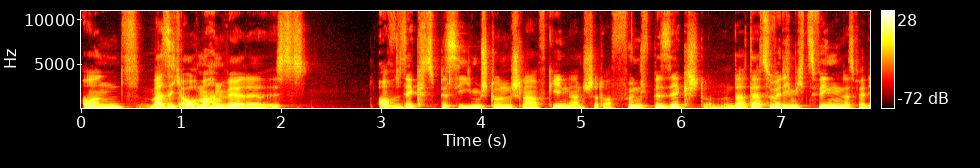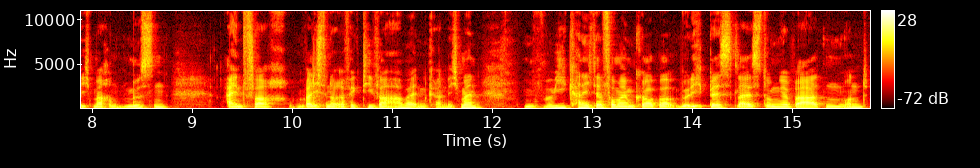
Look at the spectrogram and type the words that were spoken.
Und was ich auch machen werde, ist auf sechs bis sieben Stunden Schlaf gehen, anstatt auf fünf bis sechs Stunden. Und dazu werde ich mich zwingen, das werde ich machen müssen. Einfach, weil ich dann auch effektiver arbeiten kann. Ich meine, wie kann ich denn von meinem Körper wirklich Bestleistungen erwarten und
